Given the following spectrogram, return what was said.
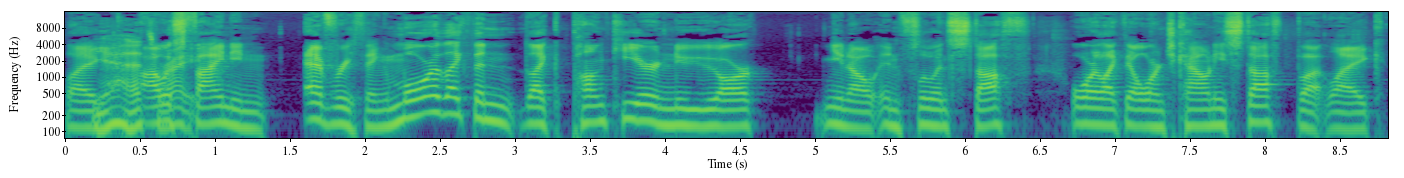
Like Yeah, I was right. finding everything more like the like punkier New York, you know, influence stuff or like the Orange County stuff, but like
